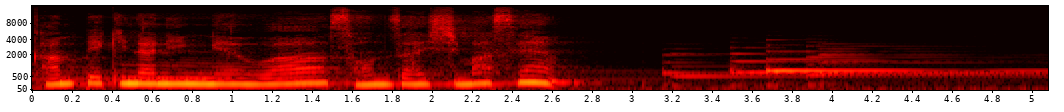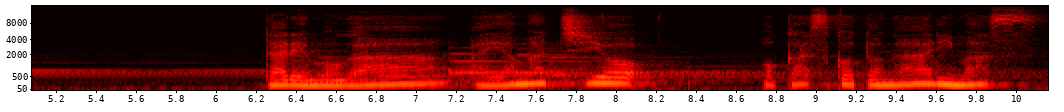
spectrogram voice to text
完璧な人間は存在しません。誰もが過ちを犯すことがあります。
